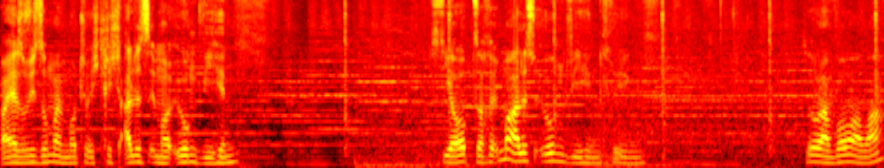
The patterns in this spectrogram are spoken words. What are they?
War ja sowieso mein Motto, ich kriege alles immer irgendwie hin. Ist die Hauptsache, immer alles irgendwie hinkriegen. So, dann wollen wir mal.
